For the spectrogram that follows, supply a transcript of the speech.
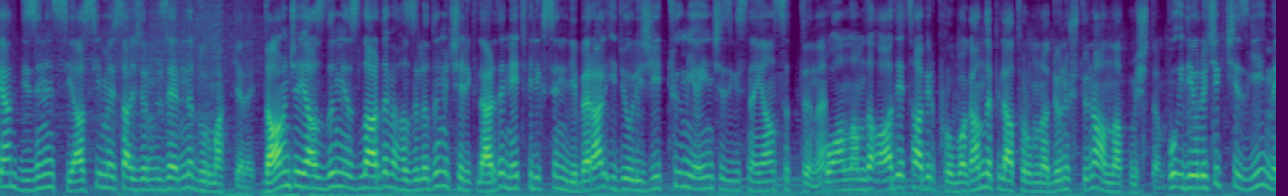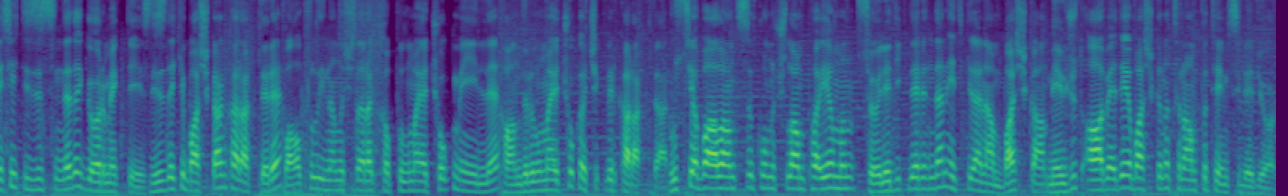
demişken dizinin siyasi mesajların üzerinde durmak gerek. Daha önce yazdığım yazılarda ve hazırladığım içeriklerde Netflix'in liberal ideolojiyi tüm yayın çizgisine yansıttığını, bu anlamda adeta bir propaganda platformuna dönüştüğünü anlatmıştım. Bu ideolojik çizgiyi Mesih dizisinde de görmekteyiz. Dizideki başkan karakteri baltılı inanışlara kapılmaya çok meyilli, kandırılmaya çok açık bir karakter. Rusya bağlantısı konuşulan Payam'ın söylediklerinden etkilenen başkan, mevcut ABD Başkanı Trump'ı temsil ediyor.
